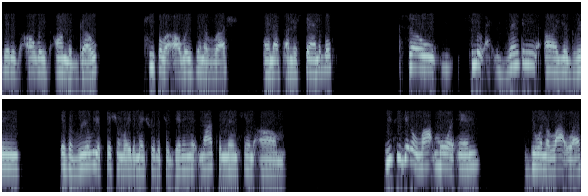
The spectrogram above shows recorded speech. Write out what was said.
that is always on the go. People are always in a rush, and that's understandable. So, drinking uh, your greens is a really efficient way to make sure that you're getting it. Not to mention, um, you can get a lot more in doing a lot less.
